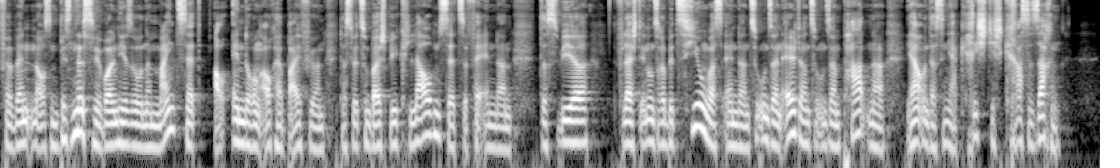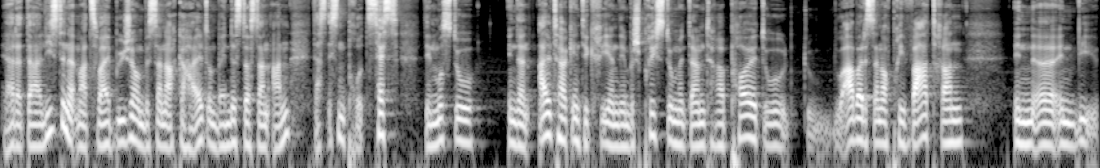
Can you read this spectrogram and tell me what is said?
verwenden aus dem Business, wir wollen hier so eine Mindset-Änderung auch herbeiführen, dass wir zum Beispiel Glaubenssätze verändern, dass wir vielleicht in unserer Beziehung was ändern zu unseren Eltern, zu unserem Partner. Ja, und das sind ja richtig krasse Sachen. Ja, da, da liest du nicht mal zwei Bücher und bist danach geheilt und wendest das dann an. Das ist ein Prozess, den musst du in deinen Alltag integrieren, den besprichst du mit deinem Therapeut, du, du, du arbeitest dann auch privat dran. In, äh, in wie,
